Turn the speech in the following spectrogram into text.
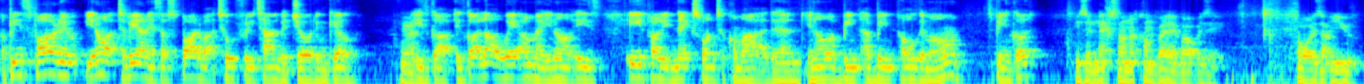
I've been sparring. You know what? To be honest, I've sparred about two, three times with Jordan Gill. Yeah. He's got he's got a lot of weight on me. You know, he's he's probably next one to come out of there. And you know, I've been I've been holding my own. It's been good. He's the next on the conveyor belt, is he? Or is that you?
